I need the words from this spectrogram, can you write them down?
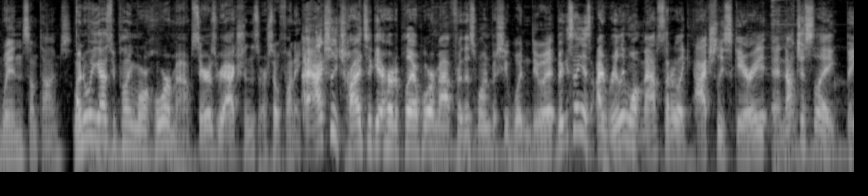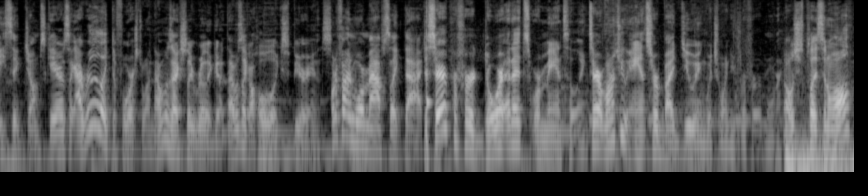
win sometimes. When will you guys be playing more horror maps? Sarah's reactions are so funny. I actually tried to get her to play a horror map for this one, but she wouldn't do it. Biggest thing is I really want maps that are like actually scary and not just like basic jump scares. Like I really like the forest one. That was actually really good. That was like a whole experience. I want to find more maps like that. Does Sarah prefer door edits or mantling? Sarah, why don't you answer by doing which one you prefer more? Oh, she's placing a wall?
